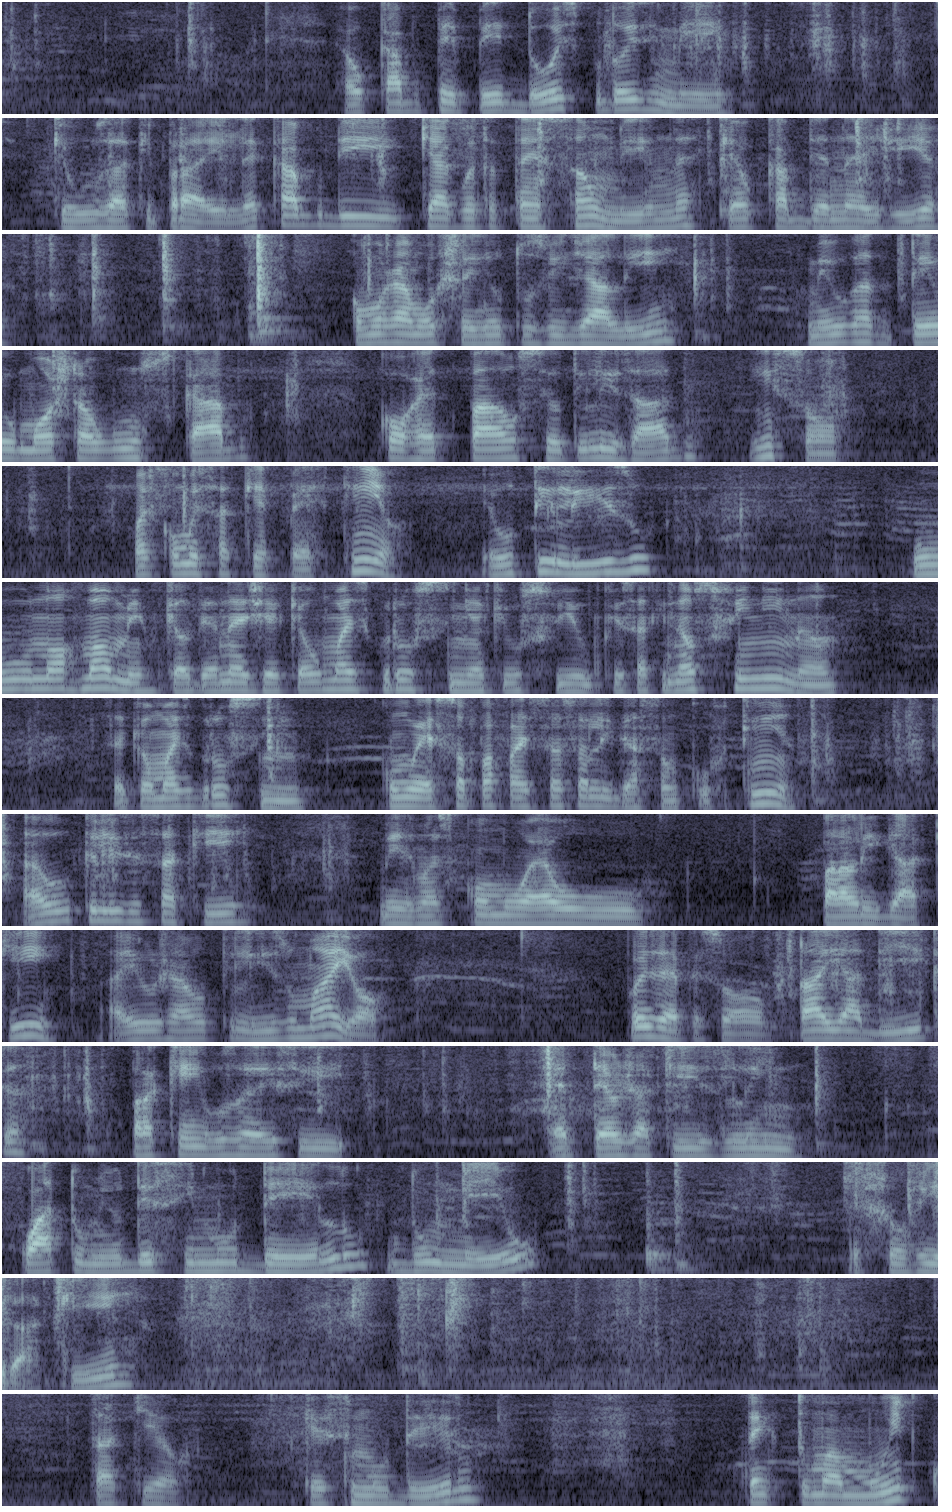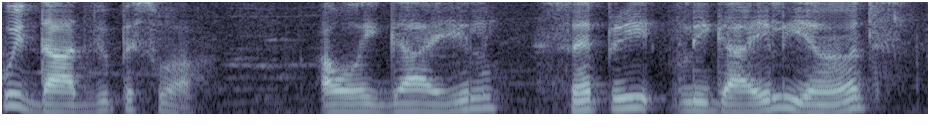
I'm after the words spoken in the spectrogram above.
É o cabo PP 2 por 2,5 que eu uso aqui para ele. É cabo de que aguenta tensão mesmo, né? Que é o cabo de energia. Como eu já mostrei em outros vídeos ali, meu eu mostro alguns cabos corretos para ser utilizado em som. Mas como esse aqui é pertinho, ó, eu utilizo o normal mesmo, que é o de energia, que é o mais grossinho aqui os fios, porque isso aqui não é os fininhos não. Isso aqui é o mais grossinho. Como é só para fazer essa ligação curtinha, aí eu utilizo isso aqui mesmo, mas como é o para ligar aqui, aí eu já utilizo o maior. Pois é, pessoal, tá aí a dica para quem usa esse Etel Jaqui Slim 4000 desse modelo do meu Deixa eu virar aqui. Tá aqui, ó. Que esse modelo. Tem que tomar muito cuidado, viu, pessoal? Ao ligar ele. Sempre ligar ele antes.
